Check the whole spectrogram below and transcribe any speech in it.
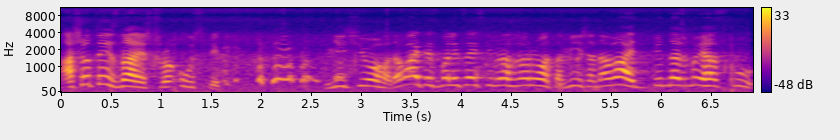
А що ти знаєш про успіх? Нічого. Давайте з поліцейським розворотом. Міша, давай, піднажми газку.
